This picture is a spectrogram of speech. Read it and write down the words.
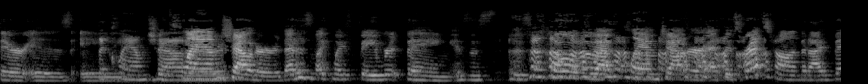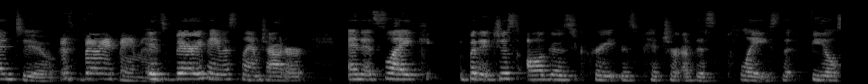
there is a The clam the chowder. clam chowder. That is like my favorite thing. Is this this poem about clam chowder at this restaurant that I've been to. It's very famous. It's very famous clam chowder, and it's like, but it just all goes to create this picture of this place that feels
